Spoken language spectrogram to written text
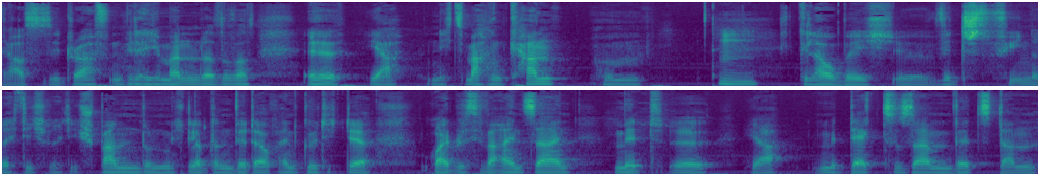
ja, außer sie draften wieder jemanden oder sowas, äh, ja, nichts machen kann, ähm, Mhm. glaube ich, äh, wird es für ihn richtig, richtig spannend und ich glaube, dann wird er auch endgültig der Wide Receiver 1 sein. Mit, äh, ja, mit Deck zusammen wird es dann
